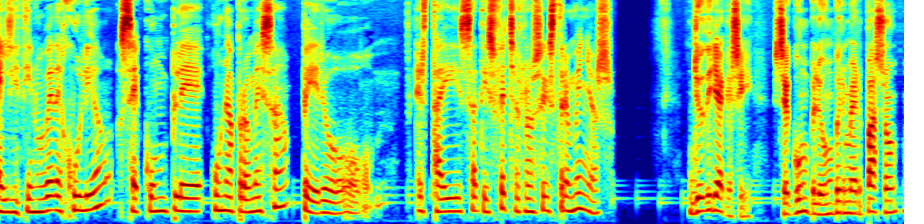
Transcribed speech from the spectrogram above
el 19 de julio se cumple una promesa, pero ¿estáis satisfechos los extremeños? Yo diría que sí. Se cumple un primer paso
